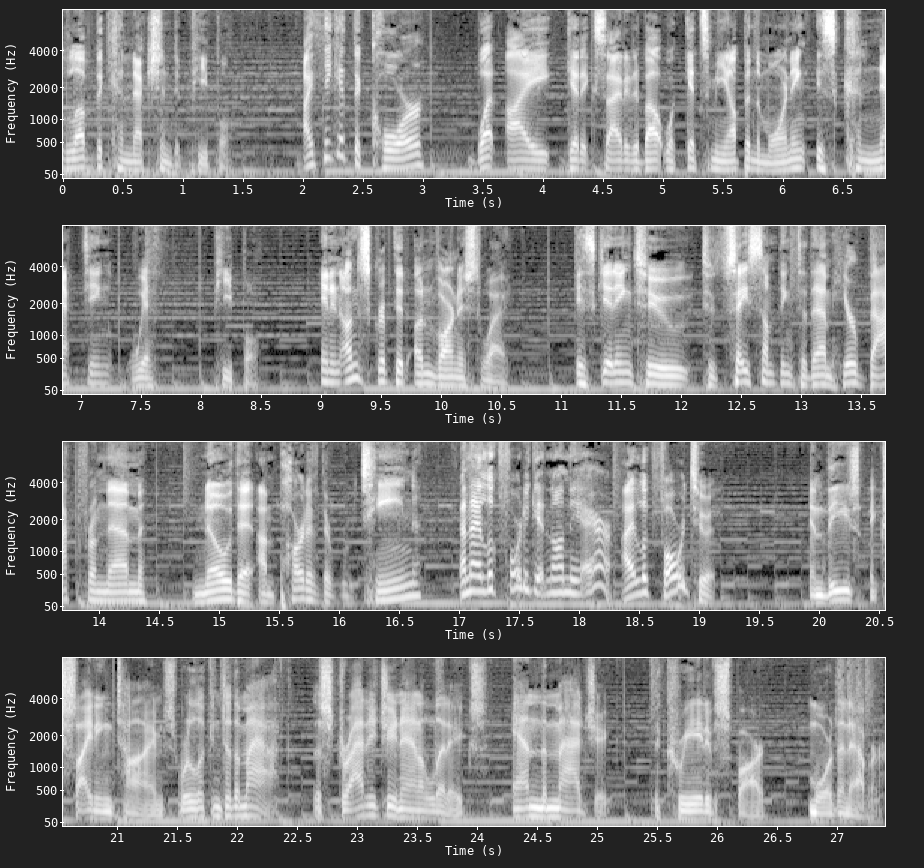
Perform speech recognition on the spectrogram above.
Love the connection to people. I think at the core, what I get excited about, what gets me up in the morning, is connecting with people in an unscripted, unvarnished way. Is getting to to say something to them, hear back from them, know that I'm part of the routine, and I look forward to getting on the air. I look forward to it. In these exciting times, we're looking to the math, the strategy and analytics, and the magic, the creative spark, more than ever.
